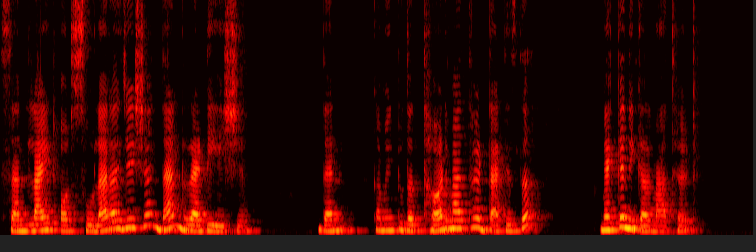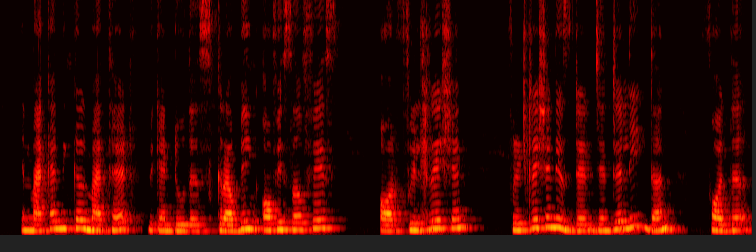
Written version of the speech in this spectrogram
sunlight or solarization, then radiation. Then coming to the third method that is the mechanical method. In mechanical method, we can do the scrubbing of a surface or filtration. Filtration is generally done for the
